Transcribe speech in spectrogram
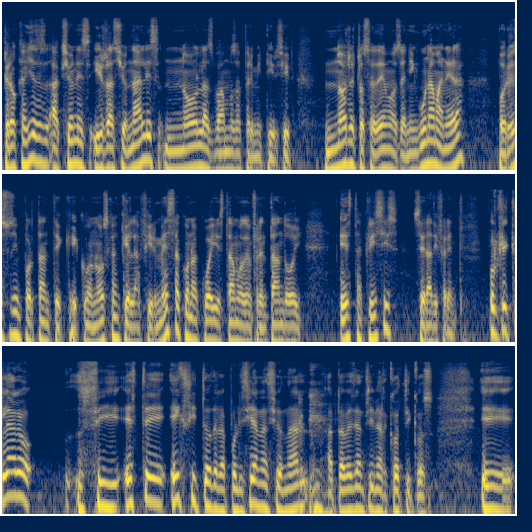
pero que aquellas acciones irracionales no las vamos a permitir. Es decir, no retrocedemos de ninguna manera por eso es importante que conozcan que la firmeza con la cual estamos enfrentando hoy esta crisis será diferente. Porque claro, si este éxito de la Policía Nacional a través de antinarcóticos eh,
